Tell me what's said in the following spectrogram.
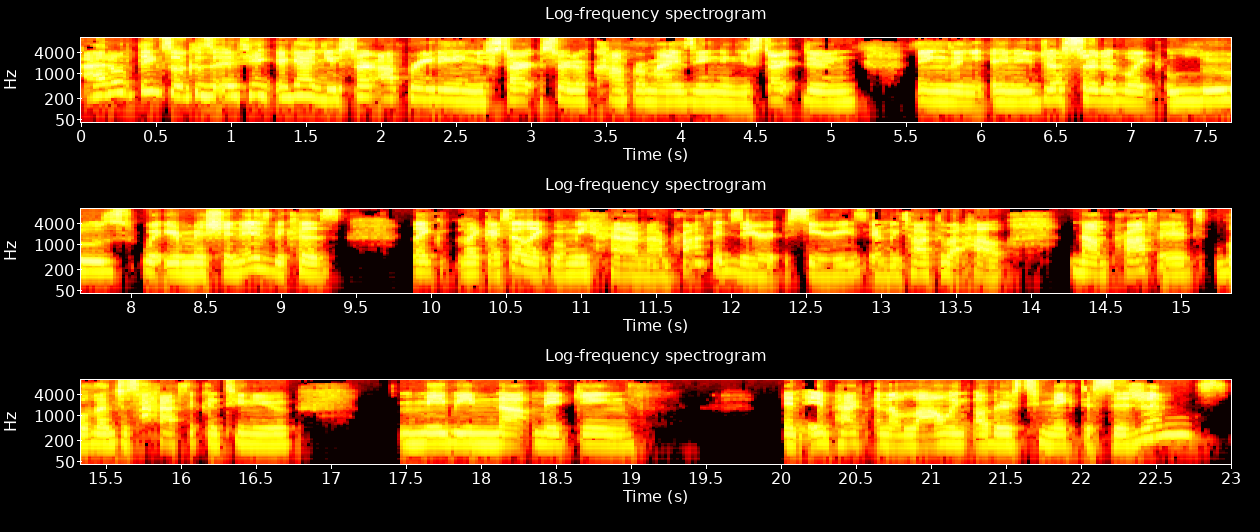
I don't think so because I think again, you start operating and you start sort of compromising and you start doing things and you, and you just sort of like lose what your mission is because like like I said, like when we had our nonprofit ser- series and we talked about how nonprofits will then just have to continue maybe not making an impact and allowing others to make decisions.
